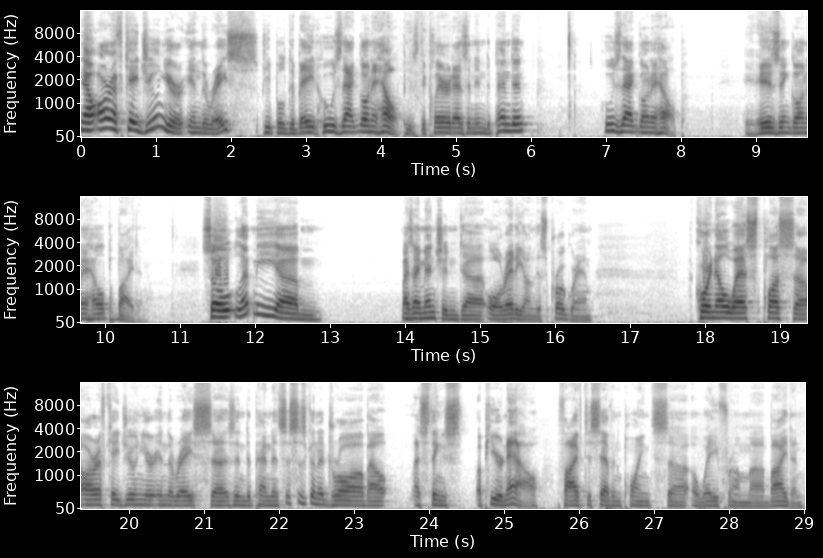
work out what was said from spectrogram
Now, RFK Jr. in the race, people debate who's that going to help. He's declared as an independent. Who's that going to help? It isn't going to help Biden. So let me, um, as I mentioned uh, already on this program, Cornel West plus uh, RFK Jr. in the race uh, as independents. This is going to draw about, as things appear now, five to seven points uh, away from uh, Biden.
